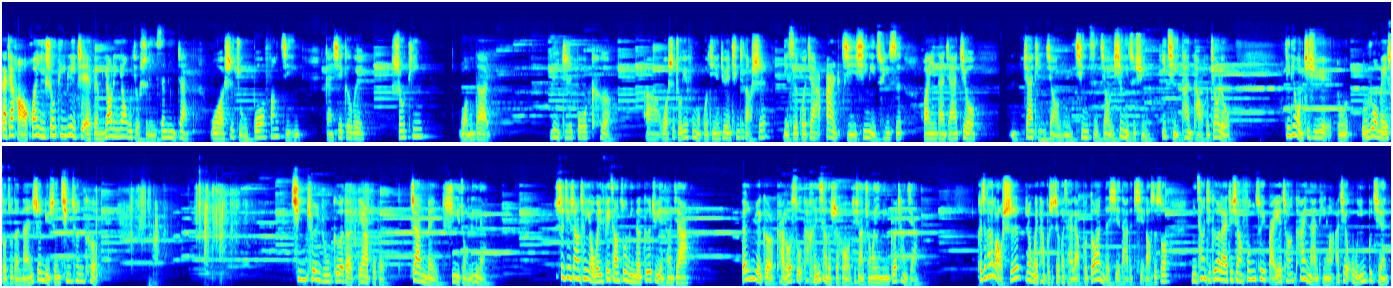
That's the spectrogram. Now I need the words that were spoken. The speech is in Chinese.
大家好，欢迎收听励志 FM 幺零幺五九四零生命站，我是主播方景，感谢各位收听我们的荔枝播客。啊，我是卓越父母国际研究院亲子导师，也是国家二级心理咨询师，欢迎大家就嗯家庭教育、亲子教育、心理咨询一起探讨和交流。今天我们继续阅读吴若梅所著的《男生女生青春课》。青春如歌的第二部分，赞美是一种力量。世界上曾有位非常著名的歌剧演唱家恩瑞格·卡洛素，他很小的时候就想成为一名歌唱家，可是他老师认为他不是这块材料，不断的泄他的气。老师说。你唱起歌来就像风吹百叶窗，太难听了，而且五音不全。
